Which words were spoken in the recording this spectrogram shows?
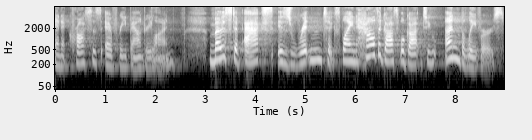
and it crosses every boundary line. Most of Acts is written to explain how the gospel got to unbelievers.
